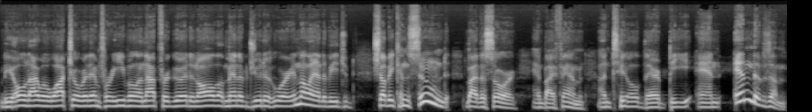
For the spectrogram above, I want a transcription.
Behold, I will watch over them for evil and not for good, and all the men of Judah who are in the land of Egypt shall be consumed by the sword and by famine, until there be an end of them.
